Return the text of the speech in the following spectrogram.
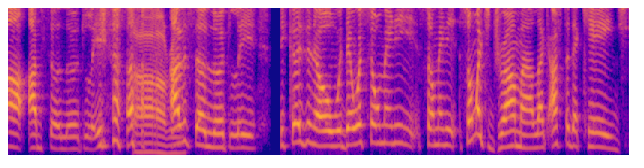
Oh, absolutely, oh, really? absolutely. Because you know there was so many, so many, so much drama. Like after the cage,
